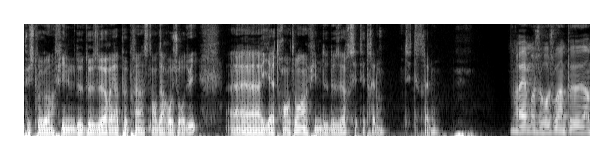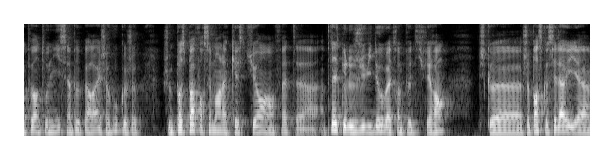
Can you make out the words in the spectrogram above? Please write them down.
Puisque un film de deux heures est à peu près un standard aujourd'hui. Il y a 30 ans, un film de deux heures, c'était très long. C'était très long. Ouais, moi je rejoins un peu, un peu Anthony, c'est un peu pareil. J'avoue que je je me pose pas forcément la question en fait. Euh, peut-être que le jeu vidéo va être un peu différent, puisque euh, je pense que c'est là où il y a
